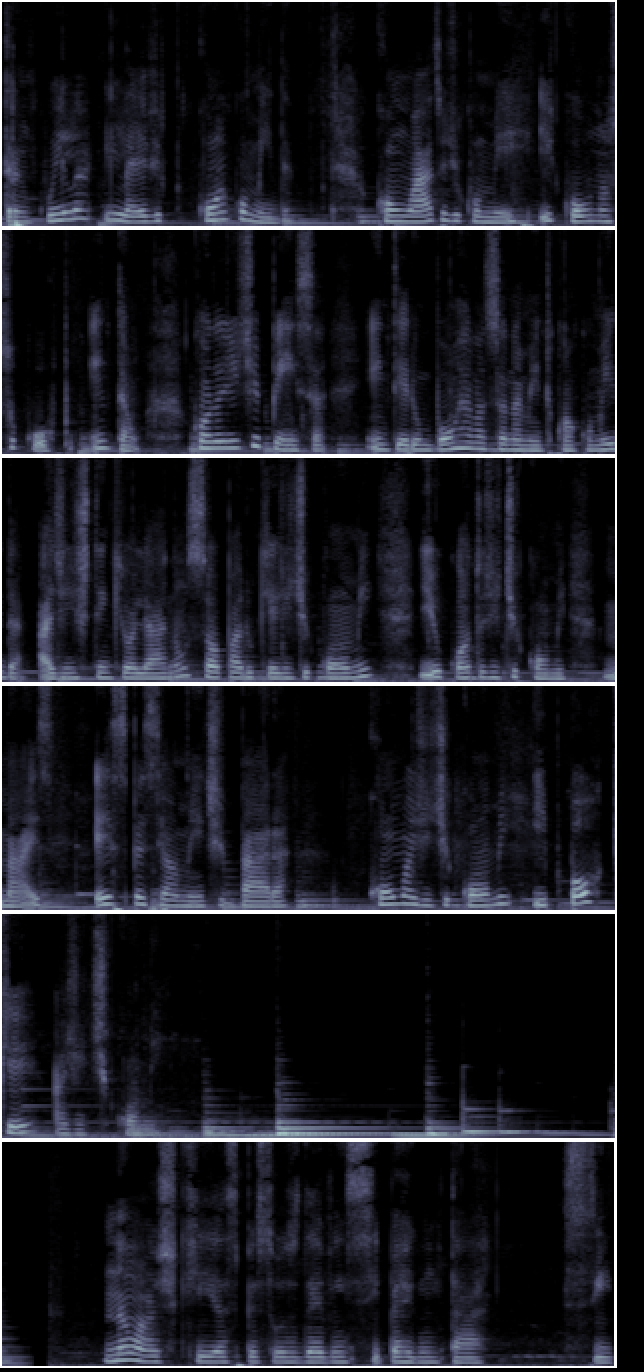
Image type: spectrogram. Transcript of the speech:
tranquila e leve com a comida, com o ato de comer e com o nosso corpo. Então, quando a gente pensa em ter um bom relacionamento com a comida, a gente tem que olhar não só para o que a gente come e o quanto a gente come, mas especialmente para como a gente come e por que a gente come. Não acho que as pessoas devem se perguntar se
